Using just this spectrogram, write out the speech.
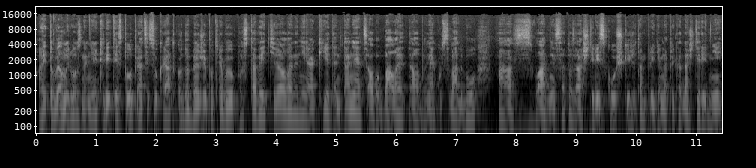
a je to veľmi rôzne. Niekedy tie spolupráce sú krátkodobé, že potrebujú postaviť len nejaký jeden tanec alebo balet alebo nejakú svadbu a zvládne sa to za 4 skúšky, že tam prídem napríklad na 4 dní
